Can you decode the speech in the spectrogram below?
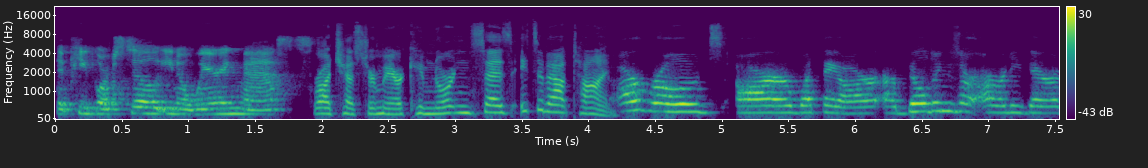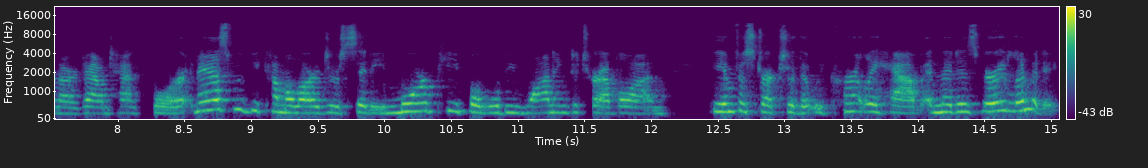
that people are still, you know, wearing masks. Rochester Mayor Kim Norton says it's about time. Our roads are what they are. Our buildings are already there in our downtown core. And as we become a larger city, more people will be wanting to travel on the infrastructure that we currently have and that is very limiting.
